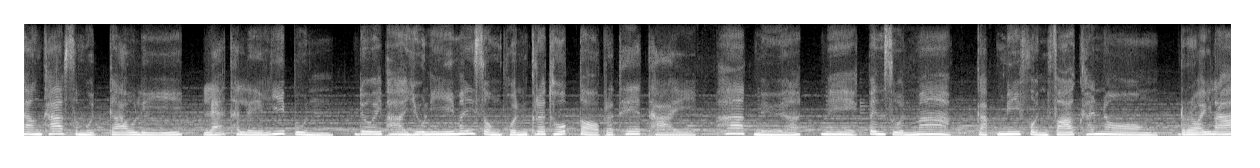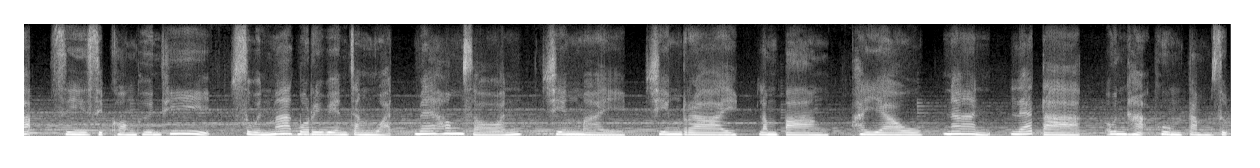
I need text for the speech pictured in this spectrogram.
ทางคาบสมุทรเกาหลี และทะเลญี่ปุ่น โดยพายุนี้ไม่ส่งผลกระทบต่อประเทศไทย ภาคเหนือ เมฆเป็นส่วนมากกับมีฝนฟ้าคะนอง ร้อยละ 40 ของพื้นที่ ส่วนมากบริเวณจังหวัด แม่ฮ่องสอน เชียงใหม่ เชียงราย ลำปาง พะเยา น่าน และตาก อุณหภูมิต่ำสุด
